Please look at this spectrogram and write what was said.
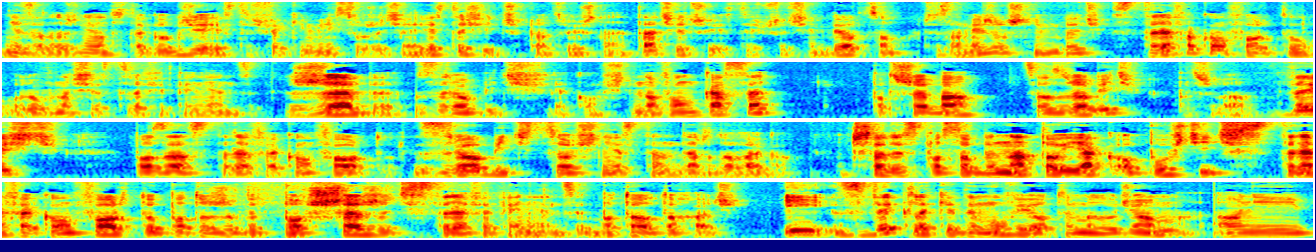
Niezależnie od tego, gdzie jesteś, w jakim miejscu życia jesteś i czy pracujesz na etacie, czy jesteś przedsiębiorcą, czy zamierzasz nim być, strefa komfortu równa się strefie pieniędzy. Żeby zrobić jakąś nową kasę, potrzeba co zrobić? Potrzeba wyjść poza strefę komfortu, zrobić coś niestandardowego. Cztery sposoby na to, jak opuścić strefę komfortu po to, żeby poszerzyć strefę pieniędzy, bo to o to chodzi. I zwykle, kiedy mówię o tym ludziom, oni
